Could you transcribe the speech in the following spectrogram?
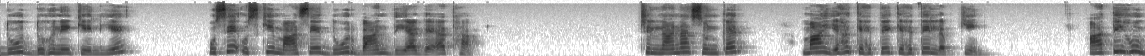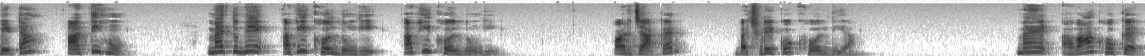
दूध दुहने के लिए उसे उसकी माँ से दूर बाँध दिया गया था। चिल्लाना सुनकर माँ यह कहते कहते लपकी, आती हूँ बेटा, आती हूँ। मैं तुम्हें अभी खोल दूँगी, अभी खोल दूँगी। और जाकर बछड़े को खोल दिया। मैं अवाक होकर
